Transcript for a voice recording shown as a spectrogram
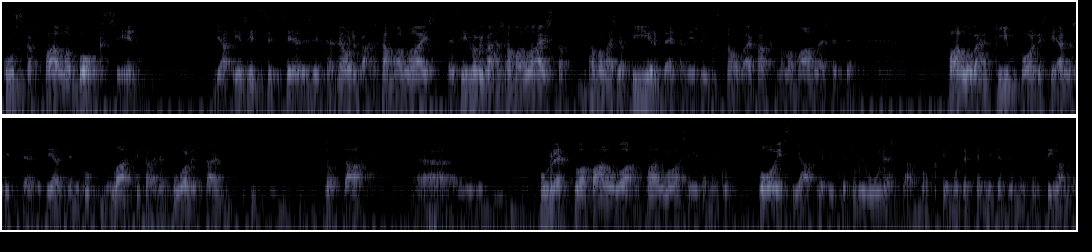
kuskas pallon boksiin. Ja, ja sitten sit, ne oli vähän samanlaista, siinä oli vähän samanlaista, samanlaisia piirteitä niissä 1-0 ja 2-0 maaleissa, että se, pallo vähän kimpoili siellä sitten, sieltä niin kuin Lahti sai sen puolittain tota, purettua palloa, palloa siitä niin kuin pois ja, ja sitten se tuli uudestaan boksiin, mutta se miten se niin kuin, tilanne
